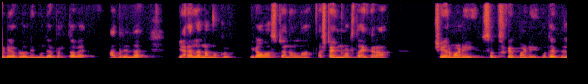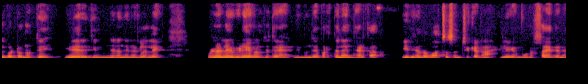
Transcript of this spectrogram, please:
ವಿಡಿಯೋಗಳು ನಿಮ್ಮ ಮುಂದೆ ಬರ್ತವೆ. ಆದ್ದರಿಂದ ಯಾರೆಲ್ಲ ನಮ್ಮ ಕು ಇರೋವಾಸ್ ಚಾನಲ್ನ ಫಸ್ಟ್ ಟೈಮ್ ನೋಡ್ತಾ ಇದ್ದೀರಾ ಶೇರ್ ಮಾಡಿ ಸಬ್ಸ್ಕ್ರೈಬ್ ಮಾಡಿ, ಮತ್ತು ಬೆಲ್ ಬಟನ್ ಒತ್ತಿ, ಇದೇ ರೀತಿ ಮುಂದಿನ ದಿನಗಳಲ್ಲಿ ಒಳ್ಳೊಳ್ಳೆಯ ವಿಡಿಯೋಗಳ ಜೊತೆ ನಿಮ್ಮ ಮುಂದೆ ಬರ್ತೇನೆ ಅಂತ ಹೇಳ್ತಾ ಈ ದಿನದ ವಾಸ್ತು ಸಂಚಿಕೆಯನ್ನು ಇಲ್ಲಿಗೆ ಮುಗಿಸ್ತಾ ಇದ್ದೇನೆ.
